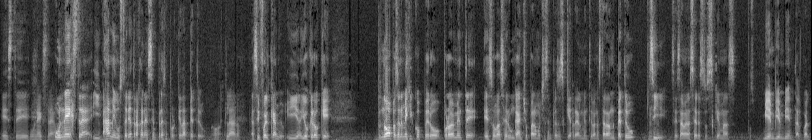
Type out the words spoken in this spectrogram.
este Un extra. un extra y ah, me gustaría trabajar en esa empresa porque da PTU. ¿no? Claro. Así fue el cambio. Y yo creo que no va a pasar en México, pero probablemente eso va a ser un gancho para muchas empresas que realmente van a estar dando PTU. Sí, se saben hacer estos esquemas pues, bien, bien, bien, tal cual.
